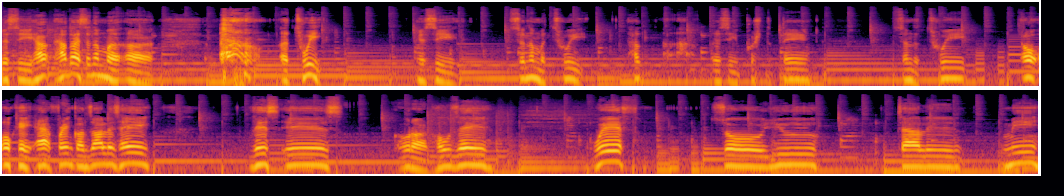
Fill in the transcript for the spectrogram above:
Let's see. How how do I send them a a, a tweet? Let's see. Send them a tweet. How, let's see. Push the thing. Send a tweet. Oh, okay. At Frank Gonzalez. Hey, this is. Hold on, Jose. With So you telling me,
